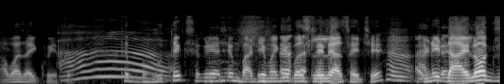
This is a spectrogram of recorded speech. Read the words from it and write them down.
आवाज ऐकू येतो. तर. बहुतेक सगळे असे पाठीमागे बसलेले असायचे. आणि. डायलॉग्स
